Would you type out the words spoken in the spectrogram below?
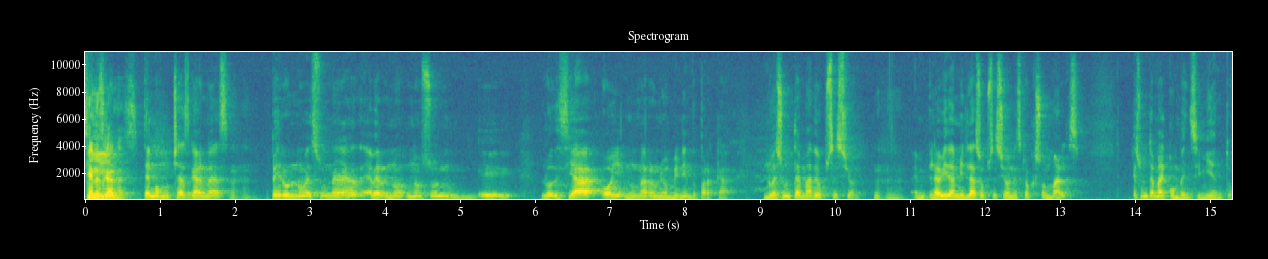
¿Tienes ganas? Tengo muchas ganas, pero no es una, a ver, no, no son, eh, lo decía hoy en una reunión viniendo para acá, no es un tema de obsesión. En la vida a mí las obsesiones creo que son malas. Es un tema de convencimiento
